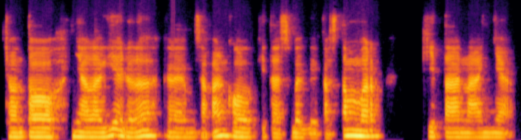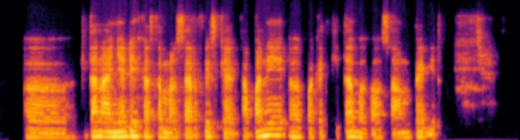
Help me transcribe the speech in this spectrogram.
contohnya lagi adalah kayak misalkan kalau kita sebagai customer kita nanya uh, kita nanya deh customer service kayak kapan nih uh, paket kita bakal sampai? gitu.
